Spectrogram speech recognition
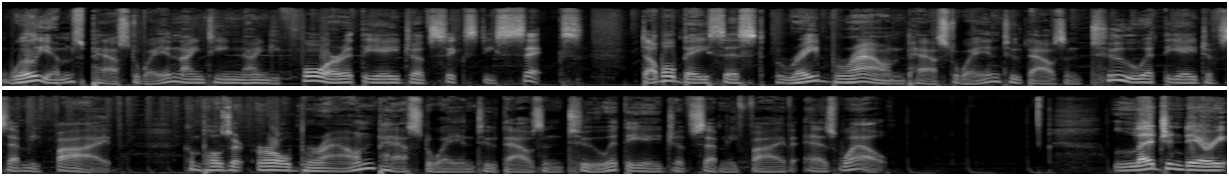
Williams passed away in 1994 at the age of 66. Double bassist Ray Brown passed away in 2002 at the age of 75. Composer Earle Brown passed away in 2002 at the age of 75 as well. Legendary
